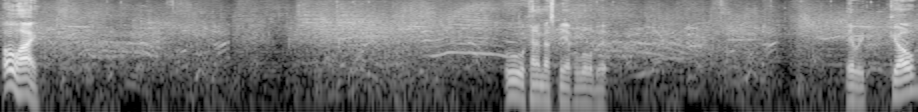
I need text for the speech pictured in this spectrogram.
Oh, hi. Ooh, kind of messed me up a little bit. There we go.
